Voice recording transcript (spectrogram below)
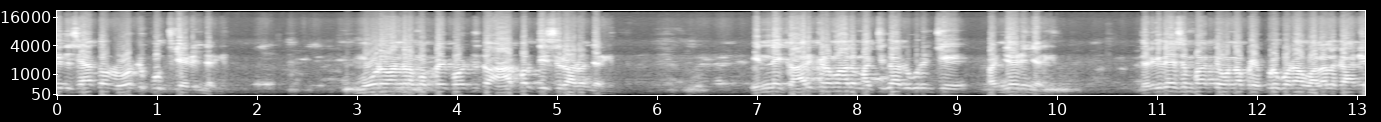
ఐదు శాతం రోడ్లు పూర్తి చేయడం జరిగింది. మూడు వందల ముప్పై కోట్లతో ఆర్బర్ తీసుకురావడం జరిగింది. ఇన్ని కార్యక్రమాలు మత్స్యకారుల గురించి పనిచేయడం జరిగింది. తెలుగుదేశం పార్టీ ఉన్నప్పుడు ఎప్పుడు కూడా వలలు కానీ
